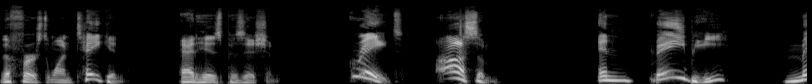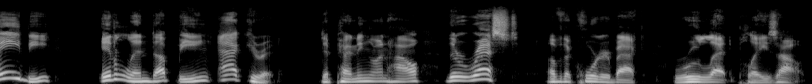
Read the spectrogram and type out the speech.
the first one taken at his position. Great. Awesome. And maybe, maybe it'll end up being accurate, depending on how the rest of the quarterback roulette plays out.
